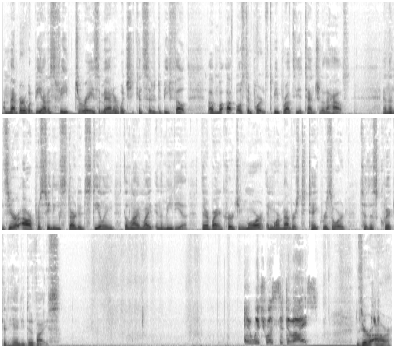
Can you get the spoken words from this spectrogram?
a member would be on his feet to raise a matter which he considered to be felt of utmost importance to be brought to the attention of the House. And then zero hour proceedings started stealing the limelight in the media, thereby encouraging more and more members to take resort to this quick and handy device. And which was the device? Zero hour.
